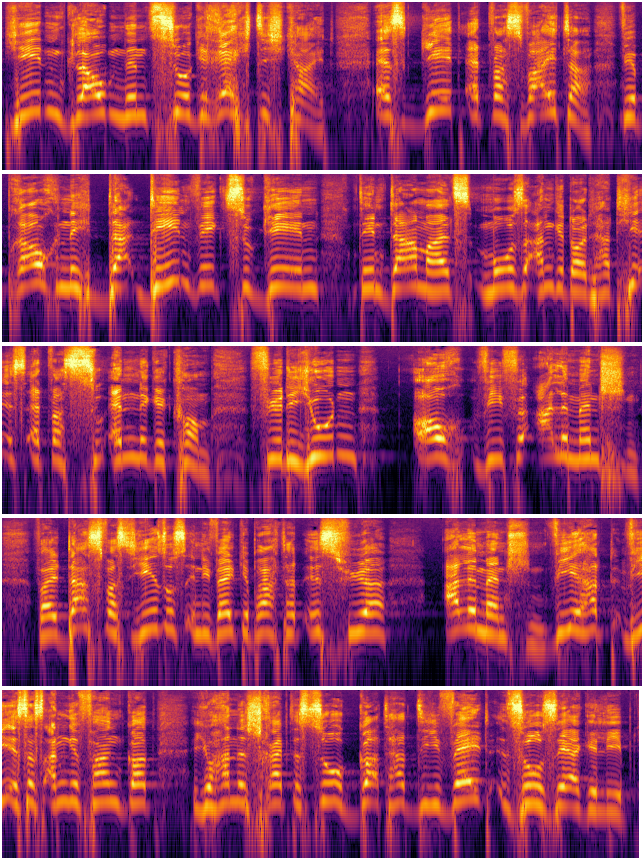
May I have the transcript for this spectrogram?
jeden Glaubenden zur Gerechtigkeit. Es geht etwas weiter. Wir brauchen nicht den Weg zu gehen, den damals Mose angedeutet hat. Hier ist etwas zu Ende gekommen. Für die Juden auch wie für alle Menschen, weil das, was Jesus in die Welt gebracht hat, ist für alle Menschen. Wie, hat, wie ist das angefangen? Gott, Johannes schreibt es so, Gott hat die Welt so sehr geliebt.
